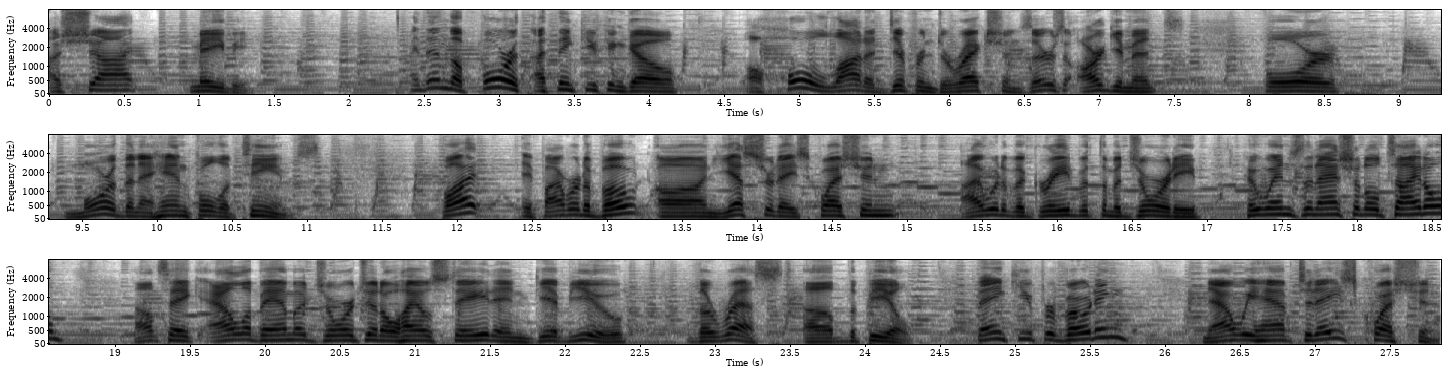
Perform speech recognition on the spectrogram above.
A shot, maybe. And then the fourth, I think you can go a whole lot of different directions. There's arguments for more than a handful of teams. But if I were to vote on yesterday's question, I would have agreed with the majority. Who wins the national title? I'll take Alabama, Georgia, and Ohio State and give you the rest of the field. Thank you for voting. Now we have today's question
